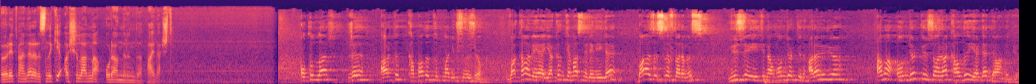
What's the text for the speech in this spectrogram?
öğretmenler arasındaki aşılanma oranlarını da paylaştı. Okulları artık kapalı tutma lüksümüz yok. Vaka veya yakın temas nedeniyle bazı sınıflarımız yüzde eğitime 14 gün ara veriyor ama 14 gün sonra kaldığı yerden devam ediyor.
